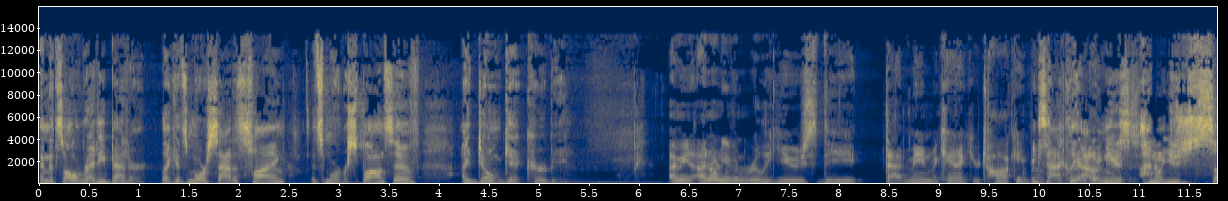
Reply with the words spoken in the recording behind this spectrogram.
and it's already better. Like it's more satisfying. It's more responsive. I don't get Kirby. I mean, I don't even really use the that main mechanic you're talking about. Exactly. Right? I don't because use I don't use su-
